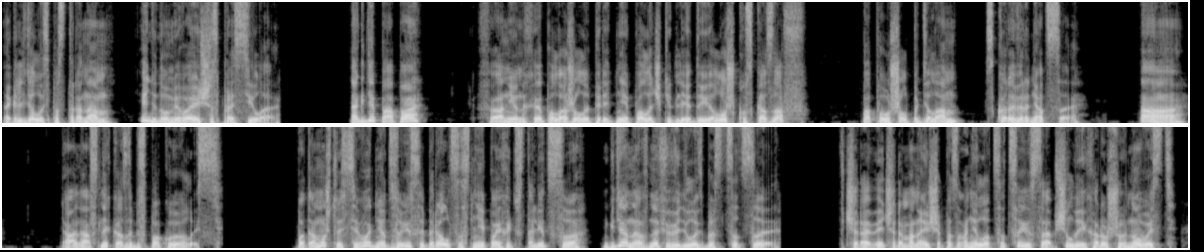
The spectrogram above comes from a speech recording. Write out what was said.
огляделась по сторонам и недоумевающе спросила. «А где папа?» Фан Юнхэ положила перед ней палочки для еды и ложку, сказав. «Папа ушел по делам, скоро вернется. «А...» Она слегка забеспокоилась. Потому что сегодня Цзуи собирался с ней поехать в столицу, где она вновь увиделась бы с Цици. Вчера вечером она еще позвонила Цици и сообщила ей хорошую новость —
